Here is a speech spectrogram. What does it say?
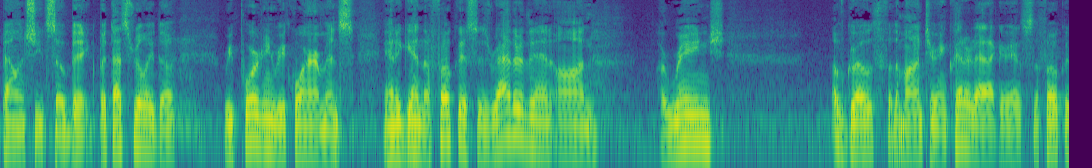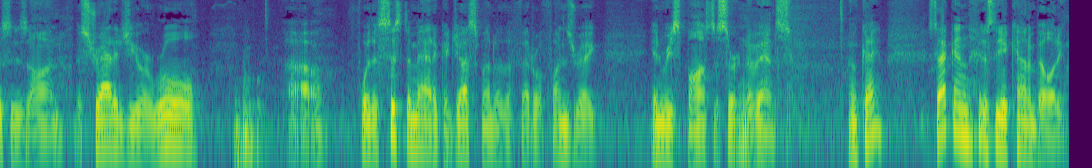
balance sheet's so big. But that's really the reporting requirements. And again, the focus is rather than on a range of growth for the monetary and credit aggregates. The focus is on the strategy or rule uh, for the systematic adjustment of the federal funds rate in response to certain events. Okay? Second is the accountability.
